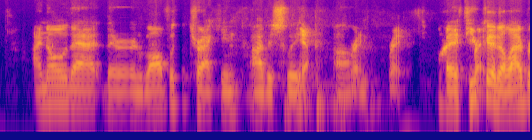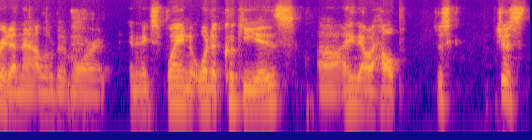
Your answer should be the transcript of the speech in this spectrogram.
I know that they're involved with tracking, obviously. Yeah, um, right, right. But if you right. could elaborate on that a little bit more and explain what a cookie is, uh, I think that would help just just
